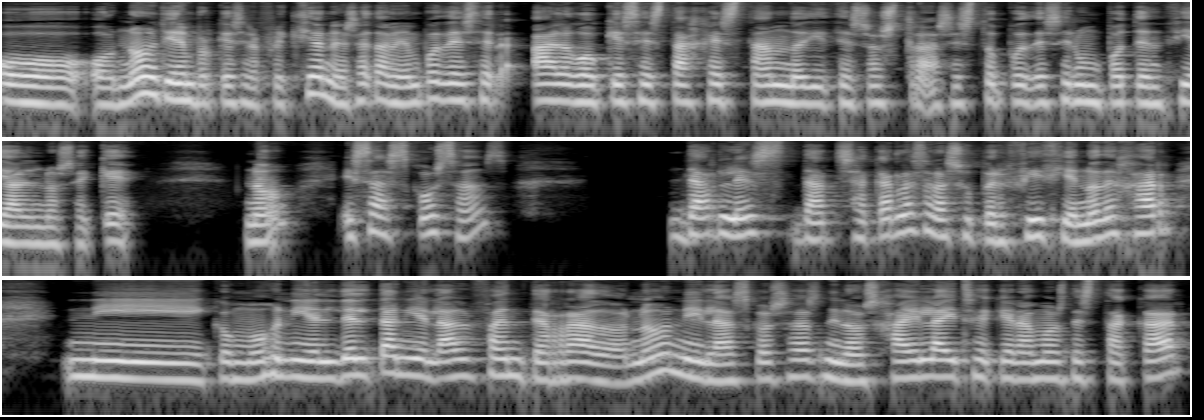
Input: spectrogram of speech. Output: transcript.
o, no, tienen por qué ser fricciones, ¿eh? también puede ser algo que se está gestando y dices, ostras, esto puede ser un potencial no sé qué, ¿no? Esas cosas, darles, sacarlas a la superficie, no dejar ni como ni el delta ni el alfa enterrado, ¿no? Ni las cosas, ni los highlights que queramos destacar,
